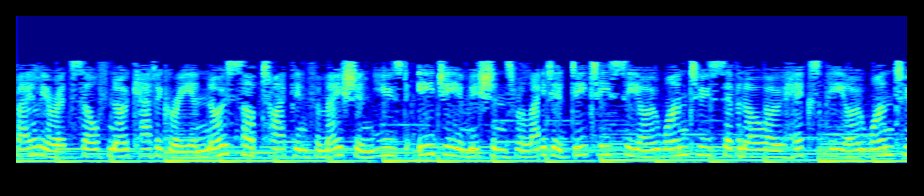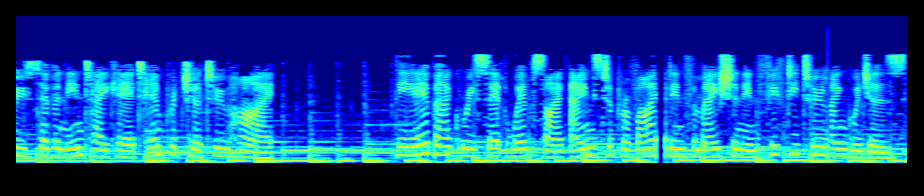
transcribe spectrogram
failure itself. No category and no subtype information used, e.g. emissions related DTC TC012700 hex P0127 intake air temperature too high. The Airbag Reset website aims to provide information in 52 languages.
